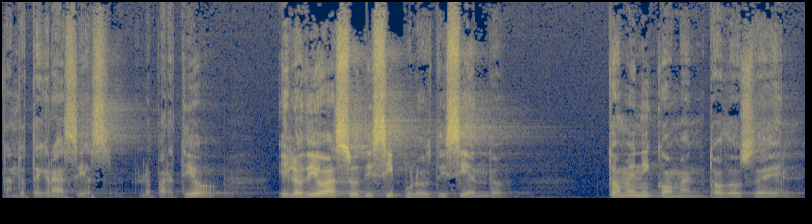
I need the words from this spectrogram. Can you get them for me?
dándote gracias, lo partió y lo dio a sus discípulos, diciendo, tomen y coman todos de él,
